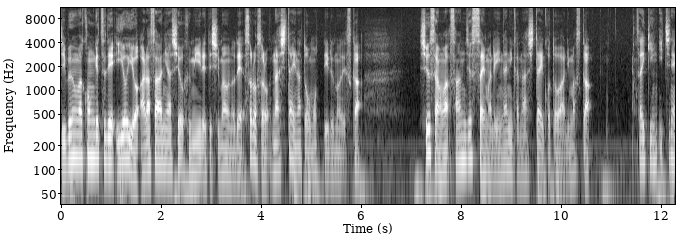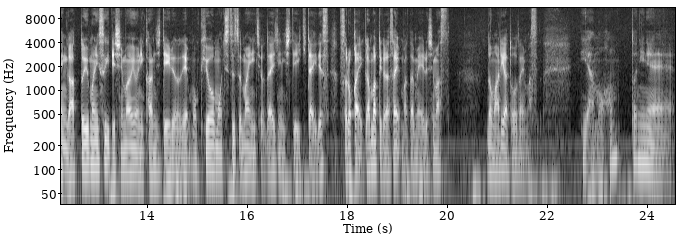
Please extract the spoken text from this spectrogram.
自分は今月でいよいよアラサーに足を踏み入れてしまうのでそろそろ成したいなと思っているのですが周さんは30歳までに何か成したいことはありますか？最近1年があっという間に過ぎてしまうように感じているので目標を持ちつつ毎日を大事にしていきたいです。ソロ会頑張ってください。またメールします。どうもありがとうございます。いやもう本当にね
